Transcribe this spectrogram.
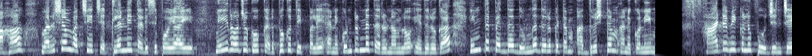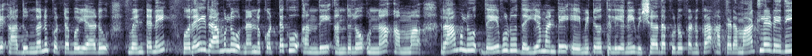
ఆహా వర్షం వచ్చి చెట్లన్నీ తడిసిపోయాయి. ఈ రోజుకు కడుపుకు తిప్పలే అనుకుంటున్న తరుణంలో ఎదురుగా ఇంత పెద్ద దుంగ దొరకటం అదృష్టం అనుకుని ఆటవికులు పూజించే ఆ దుంగను కొట్టబోయాడు. వెంటనే ఒరేయ్ రాములు నన్ను కొట్టకు అంది. అందులో ఉన్న అమ్మ రాములు దేవుడు దయ్యం అంటే ఏమిటో తెలియని విషాదకుడు కనుక అక్కడ మాట్లాడేది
